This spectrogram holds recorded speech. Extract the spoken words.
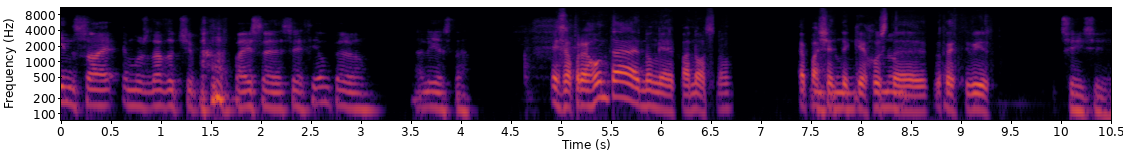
insight hemos dado che para esa sección, pero ali está. Esa pregunta non é para nós, non? é para xente que gusta recibir. Sí, sí.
